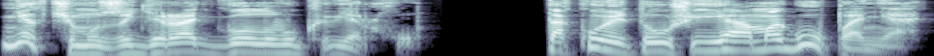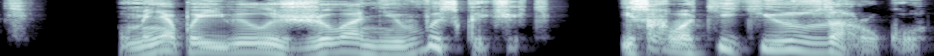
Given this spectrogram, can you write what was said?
не к чему задирать голову кверху. Такое-то уж я могу понять. У меня появилось желание выскочить и схватить ее за руку,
